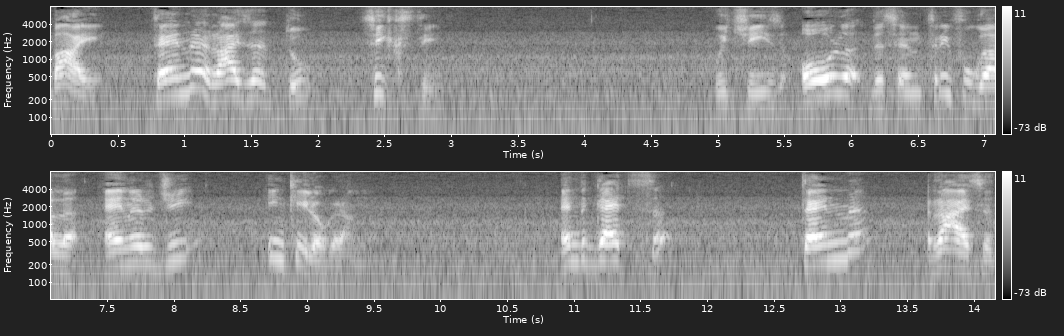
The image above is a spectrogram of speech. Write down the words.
by 10 raised to 60 which is all the centrifugal energy in kilogram and gets 10 raised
